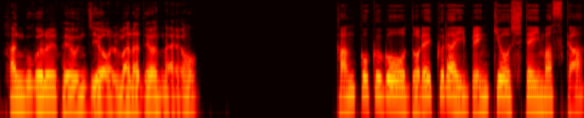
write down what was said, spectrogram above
한국어를 배운 지 얼마나 되었나요? 韓国語をどれくらい勉強していますか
